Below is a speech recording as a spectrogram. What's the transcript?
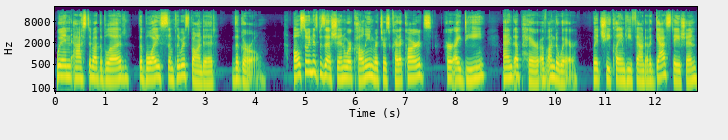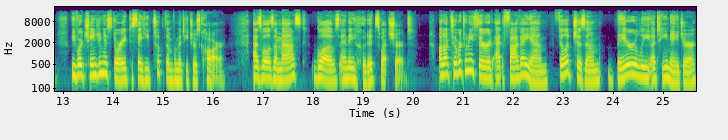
When asked about the blood, the boy simply responded, the girl. Also in his possession were Colleen Ritzer's credit cards, her ID, and a pair of underwear, which he claimed he found at a gas station before changing his story to say he took them from the teacher's car, as well as a mask, gloves, and a hooded sweatshirt. On October 23rd at 5 a.m., Philip Chism, barely a teenager,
